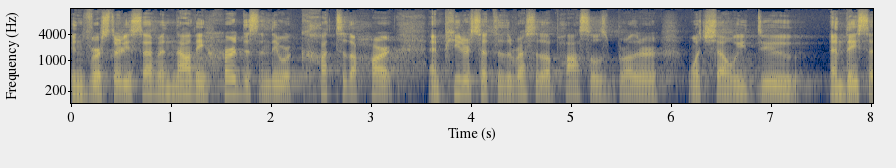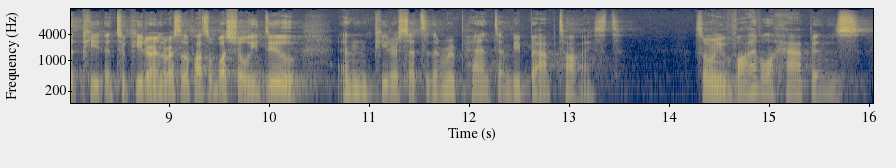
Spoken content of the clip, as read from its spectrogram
In verse 37, now they heard this and they were cut to the heart. And Peter said to the rest of the apostles, Brother, what shall we do? And they said to Peter and the rest of the apostles, What shall we do? And Peter said to them, Repent and be baptized. So when revival happens,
